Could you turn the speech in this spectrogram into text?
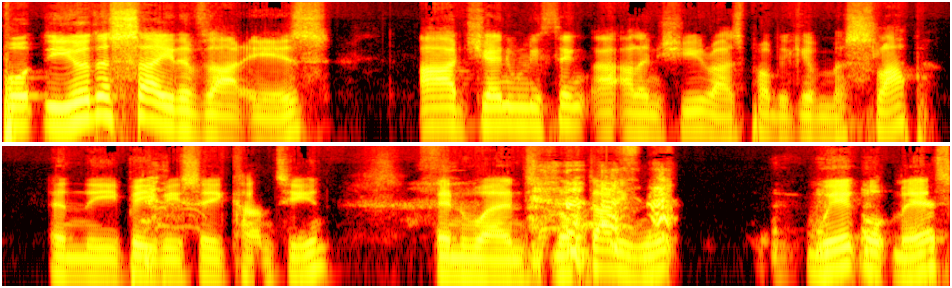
But the other side of that is, I genuinely think that Alan Shearer has probably given him a slap in the BBC canteen and went, "Look, Danny, wake, wake up, mate.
